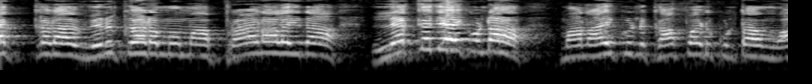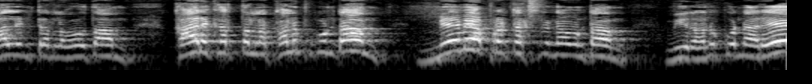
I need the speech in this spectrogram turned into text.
ఎక్కడ వెనుకాడమో మా ప్రాణాలైనా లెక్క చేయకుండా మా నాయకుడిని కాపాడుకుంటాం వాలంటీర్లు అవుతాం కార్యకర్తలను కలుపుకుంటాం మేమే ప్రొటెక్షన్గా ఉంటాం. మీరు అనుకున్నారే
